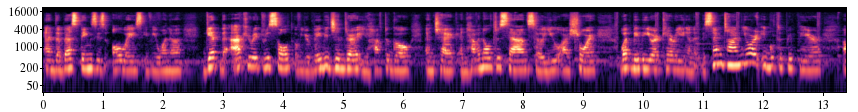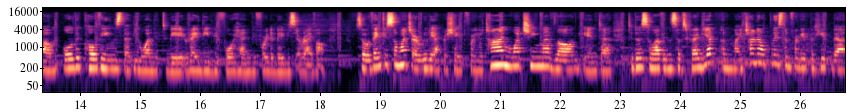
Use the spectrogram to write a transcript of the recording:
And the best things is always if you want to get the accurate result of your baby gender, you have to go and check and have an ultrasound so you are sure what baby you are carrying and at the same time you are able to prepare um, all the clothings that you wanted to be ready beforehand before the baby's arrival so thank you so much. I really appreciate for your time watching my vlog. And uh, to those who haven't subscribed yet on my channel, please don't forget to hit the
